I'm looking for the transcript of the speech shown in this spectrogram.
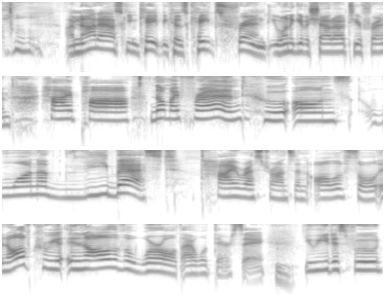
I'm not asking Kate because Kate's friend. You want to give a shout out to your friend? Hi, Pa. No, my friend who owns one of the best Thai restaurants in all of Seoul, in all of Korea, in all of the world, I will dare say. Hmm. You eat his food,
